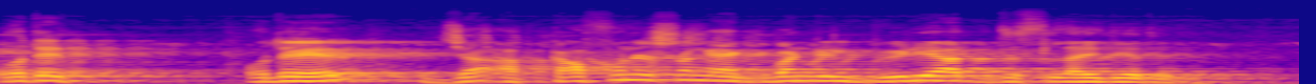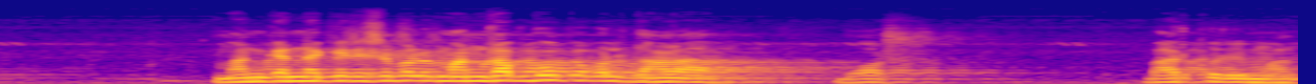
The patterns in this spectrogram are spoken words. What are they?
ওদের ওদের যা কাফনের সঙ্গে এক বান্ডিল বিড়ি আর দিসলাই দিয়ে দেবে। মানকান্নাকে এসে বলে মানরাব্যকে বলে, দাঁড়া, বস, বার করি মান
